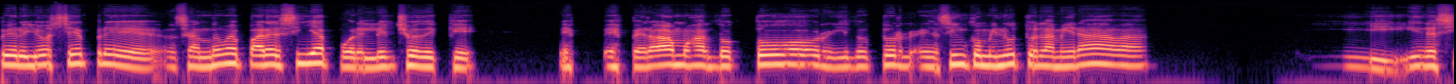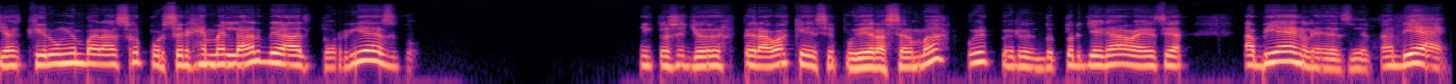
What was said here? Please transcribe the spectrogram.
pero yo siempre, o sea, no me parecía por el hecho de que esperábamos al doctor y el doctor en cinco minutos la miraba y, y decían que era un embarazo por ser gemelar de alto riesgo. Entonces yo esperaba que se pudiera hacer más, pues, pero el doctor llegaba y decía, está bien, le decía, está bien.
